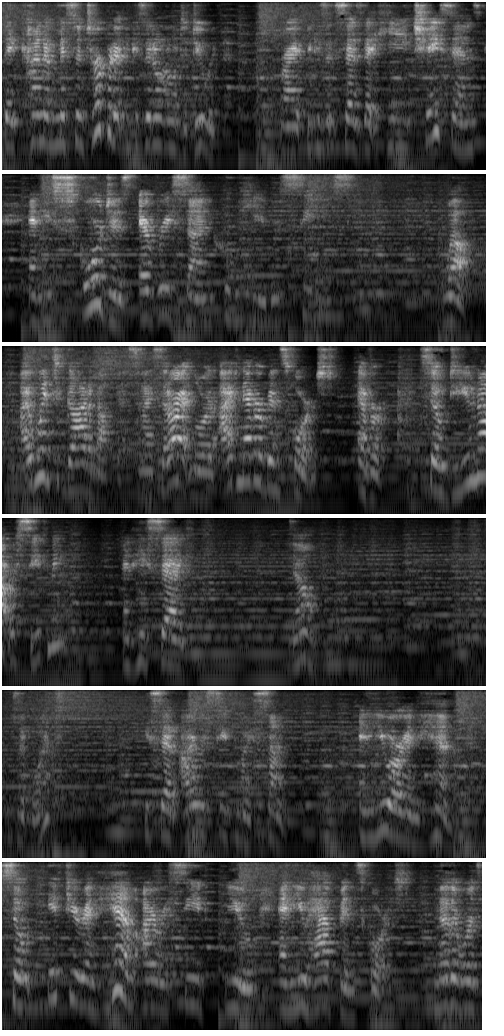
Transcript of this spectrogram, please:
They kind of misinterpret it because they don't know what to do with it, right? Because it says that He chastens and He scourges every son whom He receives. Well, I went to God about this and I said, All right, Lord, I've never been scourged ever. So do you not receive me? And he said, No. I was like, What? He said, I received my son, and you are in him. So if you're in him, I receive you, and you have been scourged. In other words,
